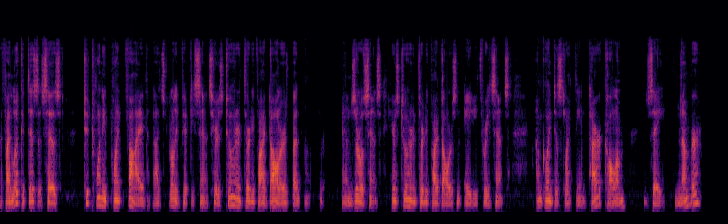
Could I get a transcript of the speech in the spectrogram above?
If I look at this, it says 220.5. That's really 50 cents. Here's $235, but and zero cents. Here's $235.83. I'm going to select the entire column, say number,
